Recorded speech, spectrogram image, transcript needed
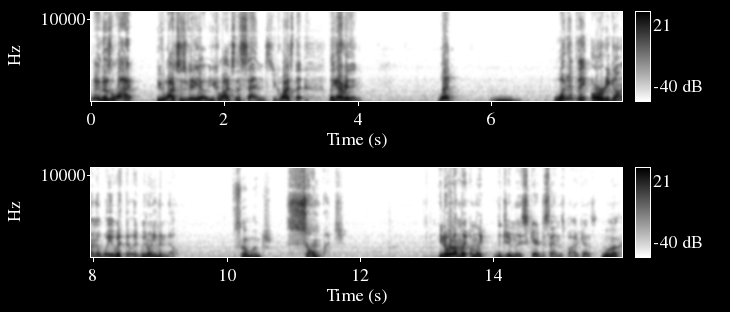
look there's a lie. You can watch this video. You can watch this sentence. You can watch that like everything. What what have they already gotten away with that like we don't even know. So much. so much. You know what i'm like i'm like legitimately scared to say on this podcast? What?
